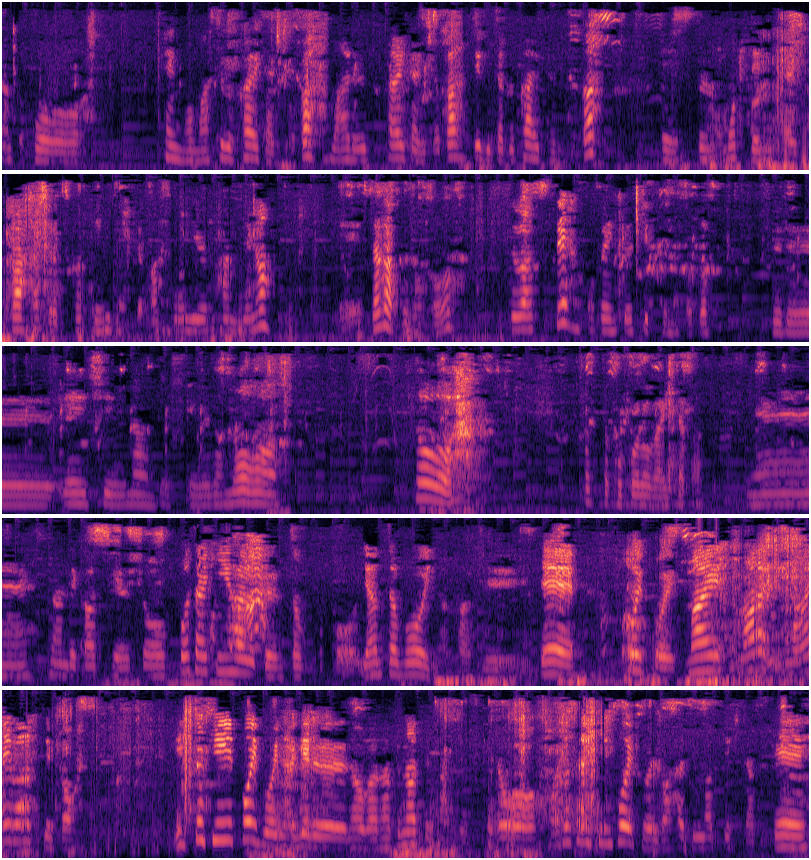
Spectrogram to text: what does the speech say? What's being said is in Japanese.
なんかこう、線をまっすぐ書いたりとか、丸く書いたりとか、ジグザグ書いたりとか、えースプーンを持ってみたりとか、箸を使ってみたりとか、そういう感じの、えー座学の方、座ってお勉強チックなことする練習なんですけれども、今日は、ちょっと心が痛かったですね。なんでかっていうと、ここ最近はるくんと、やんちゃボーイな感じで、ぽいぽい、前、前、前はっていうか、一時ぽいぽい投げるのがなくなってたんですけど、また最近ぽいぽいが始まってきちゃって、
